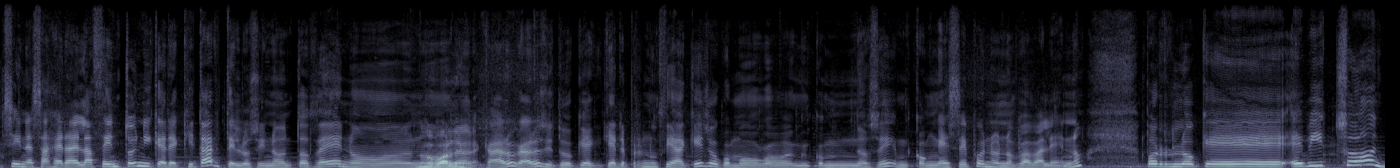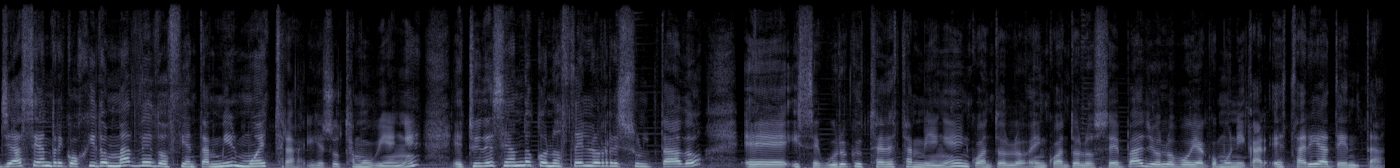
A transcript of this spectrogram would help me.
Sin exagerar el acento ni querer quitártelo, si no, entonces no, No vale. Claro, claro, si tú quieres pronunciar aquello como, con- con, no sé, con ese, pues no nos va a valer, ¿no? Por lo que he visto, ya se han recogido más de 200.000 muestras, y eso está muy bien, ¿eh? Estoy deseando conocer los resultados eh, y seguro que ustedes también, ¿eh? En cuanto, lo, en cuanto lo sepa, yo lo voy a comunicar, estaré atenta.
